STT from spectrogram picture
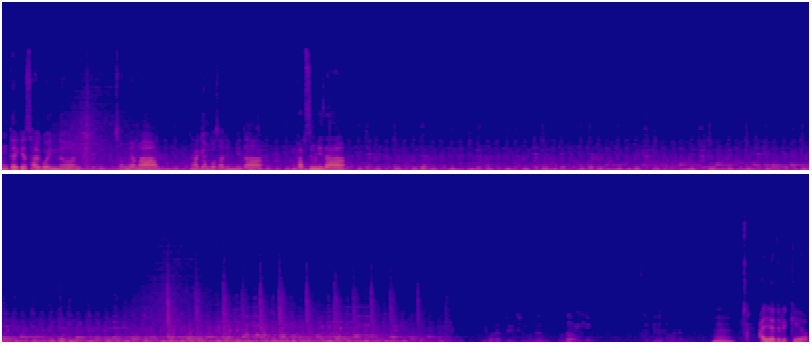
평택에 살고 있는 천명암 나경보살입니다. 반갑습니다. 음, 알려드릴게요.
